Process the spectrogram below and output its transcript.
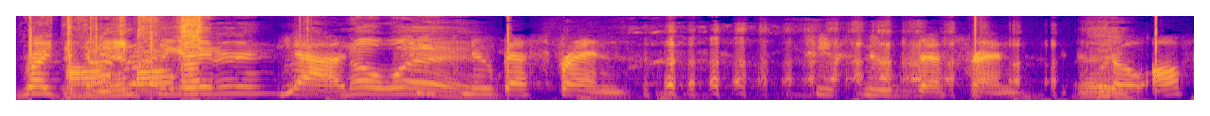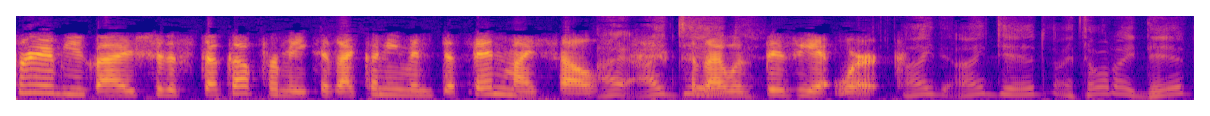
Right, the the guy. instigator. Yeah, no way. Chief's new best friend. Chief's new best friend. Hey. So all three of you guys should have stuck up for me because I couldn't even defend myself I- I because. I was busy at work. I, I did. I thought I did.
